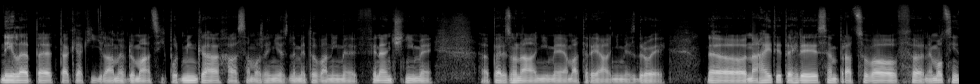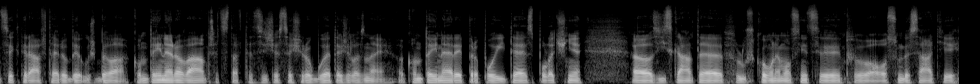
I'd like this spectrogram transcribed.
nejlépe, tak jak ji děláme v domácích podmínkách, ale samozřejmě s limitovanými finančními, eh, personálními a materiálními zdroji. Eh, na Haiti tehdy jsem pracoval v nemocnici, která v té době už byla kontejnerová. Představte si, že se šroubujete železné kontejnery, propojíte společně, eh, získáte v lůžkovou nemocnici o 80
